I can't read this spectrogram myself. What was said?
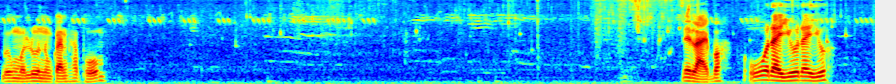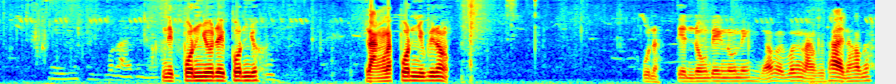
เบิ่งมาลุ้นนำกันครับผมได้หลายบ่โอ้ได้อยู่ได้อยู่บ่หลายปานใดนี่ปนอยู่ได้ปนอยู่ หลังละปนอยู่พี่น้องกูน่ะเต้นดงเด้งดงเด้งเดี๋ยวไปเบิ่งหลังสุดท้ายนะครับนะ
